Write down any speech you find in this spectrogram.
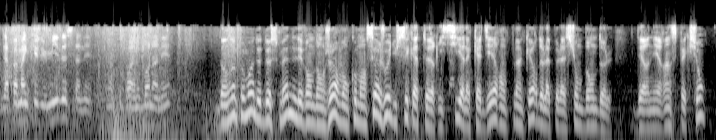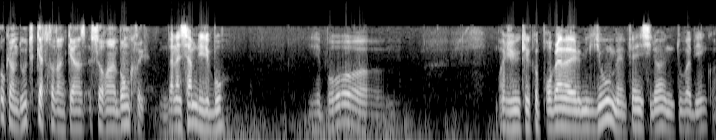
Il n'a pas manqué d'humide cette année. Sera une bonne année. Dans un peu moins de deux semaines, les vendangeurs vont commencer à jouer du sécateur ici à la Cadière en plein cœur de l'appellation Bandol. Dernière inspection, aucun doute, 95 sera un bon cru. Dans l'ensemble, il est beau. Il est beau. euh, Moi, j'ai eu quelques problèmes avec le milieu, mais enfin, sinon, tout va bien. Quoi.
